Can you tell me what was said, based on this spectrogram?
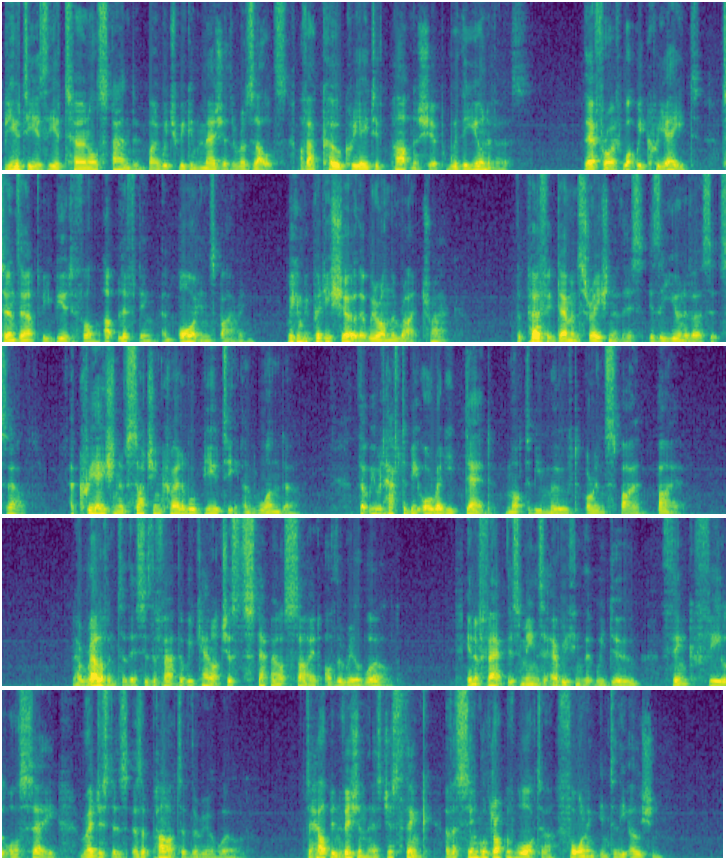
Beauty is the eternal standard by which we can measure the results of our co-creative partnership with the universe. Therefore, if what we create turns out to be beautiful, uplifting, and awe-inspiring, we can be pretty sure that we're on the right track. The perfect demonstration of this is the universe itself, a creation of such incredible beauty and wonder that we would have to be already dead not to be moved or inspired by it. Now, relevant to this is the fact that we cannot just step outside of the real world. In effect, this means that everything that we do, think, feel, or say registers as a part of the real world. To help envision this, just think of a single drop of water falling into the ocean.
